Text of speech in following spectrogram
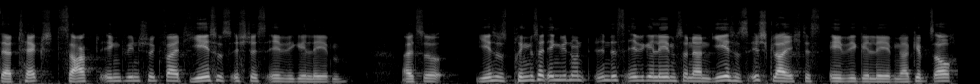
der Text sagt irgendwie ein Stück weit, Jesus ist das ewige Leben. Also Jesus bringt uns nicht irgendwie nur in das ewige Leben, sondern Jesus ist gleich das ewige Leben. Da gibt es auch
